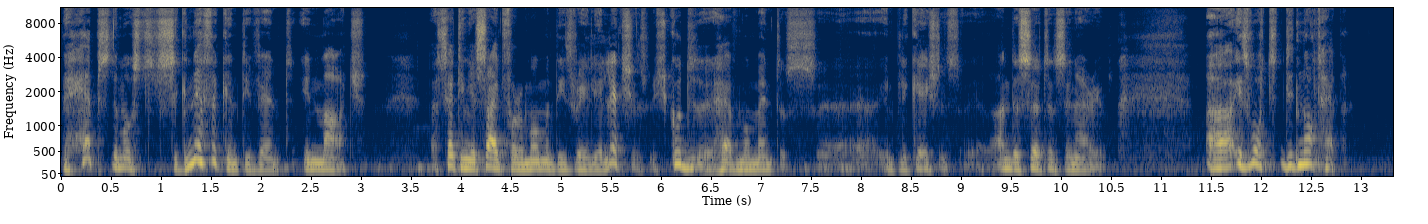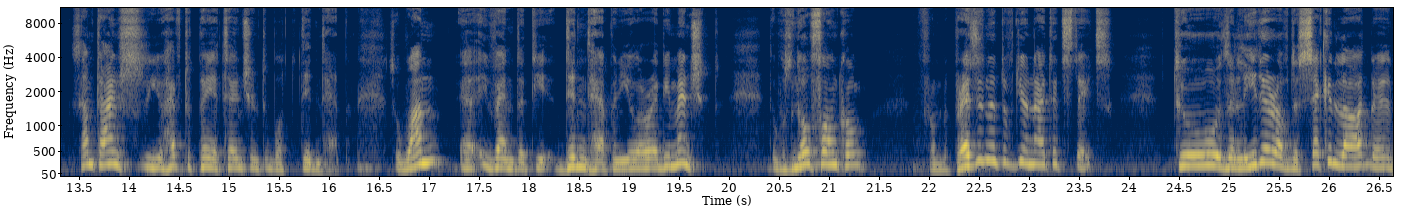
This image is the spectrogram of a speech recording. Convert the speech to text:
perhaps the most significant event in March uh, setting aside for a moment the Israeli elections, which could have momentous uh, implications under certain scenarios, uh, is what did not happen. Sometimes you have to pay attention to what didn't happen. So, one uh, event that didn't happen, you already mentioned. There was no phone call from the President of the United States to the leader of the second largest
